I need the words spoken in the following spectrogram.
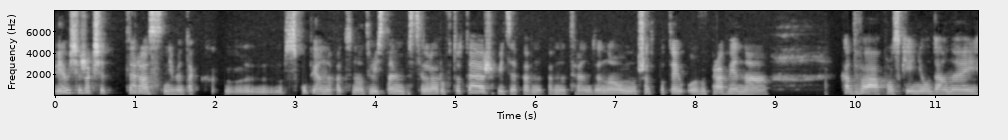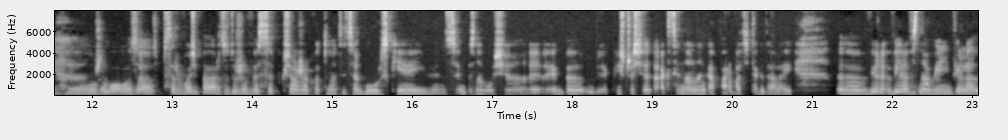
Ja myślę, że jak się teraz, nie wiem, tak mm, skupiam nawet nad listami bestsellerów, to też widzę pewne, pewne trendy. No, na przykład po tej wyprawie na K2 polskiej nieudanej e, można było zaobserwować bardzo duży wysyp książek o tematyce górskiej, więc jakby znowu się, jakby jak jeszcze się akcja na Nanga Parbat i tak dalej. E, wiele, wiele wznowień, wiele,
